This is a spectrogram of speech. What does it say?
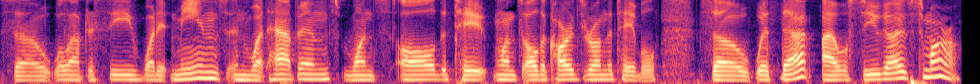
So we'll have to see what it means and what happens once all the ta- once all the cards are on the table. So with that, I will see you guys tomorrow.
